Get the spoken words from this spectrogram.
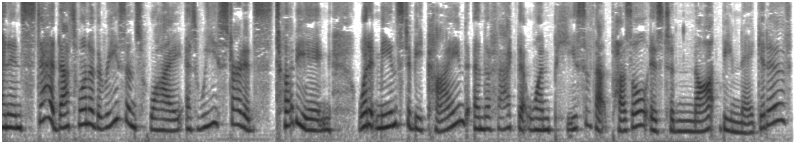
And instead, that's one of the reasons why as we started studying what it means to be kind and the fact that one piece of that puzzle is to not be negative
